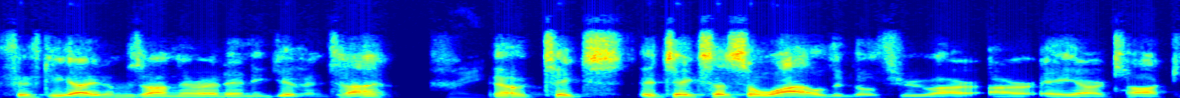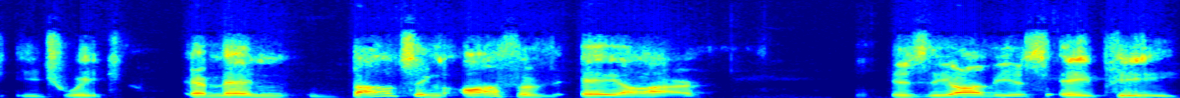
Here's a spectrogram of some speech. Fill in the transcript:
50 items on there at any given time Right. you know it takes it takes us a while to go through our our AR talk each week. And then bouncing off of AR is the obvious AP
